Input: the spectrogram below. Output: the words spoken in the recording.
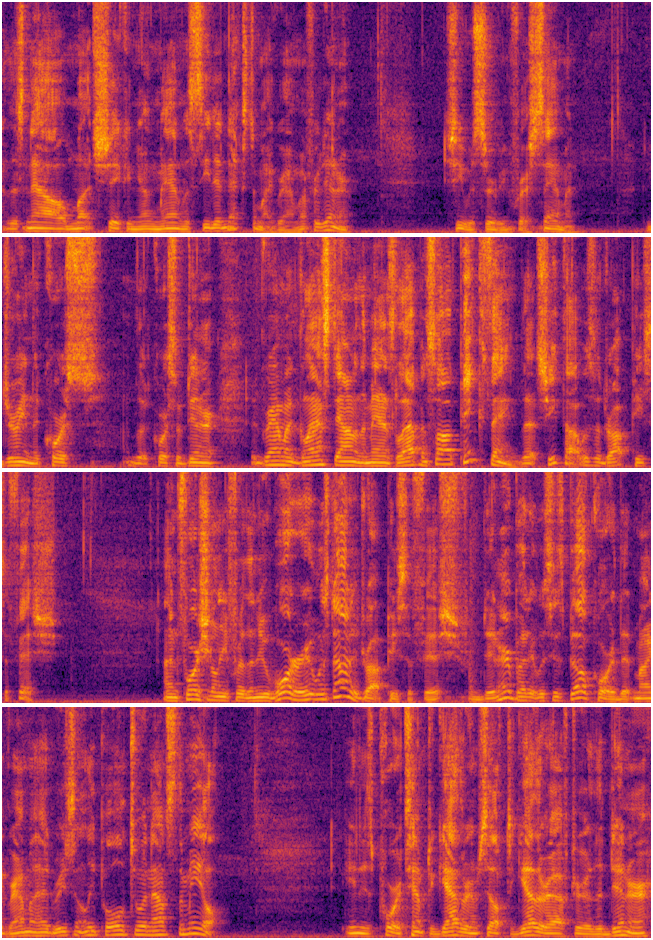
this now much shaken young man was seated next to my grandma for dinner. She was serving fresh salmon. During the course the course of dinner, Grandma glanced down in the man's lap and saw a pink thing that she thought was a dropped piece of fish. Unfortunately for the new boarder, it was not a dropped piece of fish from dinner, but it was his bell cord that my grandma had recently pulled to announce the meal. In his poor attempt to gather himself together after the dinner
